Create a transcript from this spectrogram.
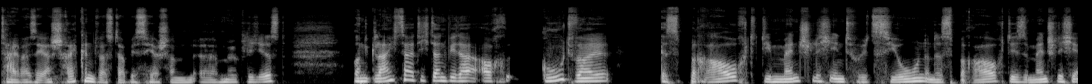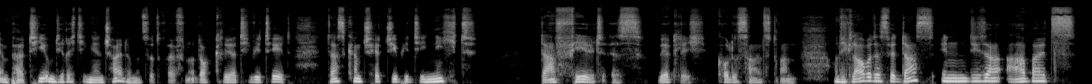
teilweise erschreckend, was da bisher schon äh, möglich ist. Und gleichzeitig dann wieder auch gut, weil es braucht die menschliche Intuition und es braucht diese menschliche Empathie, um die richtigen Entscheidungen zu treffen und auch Kreativität. Das kann ChatGPT nicht. Da fehlt es wirklich kolossal dran. Und ich glaube, dass wir das in dieser Arbeitswelt,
